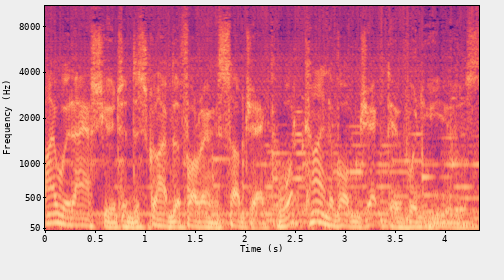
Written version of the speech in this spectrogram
I would ask you to describe the following subject, what kind of objective would you use?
